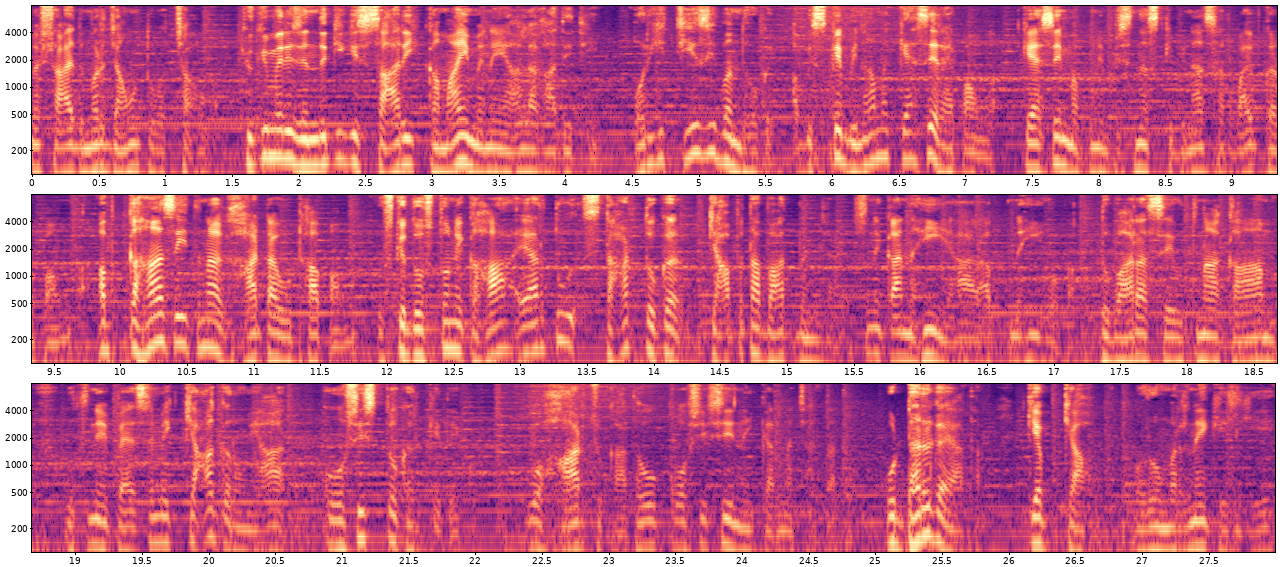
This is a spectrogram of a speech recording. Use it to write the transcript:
मैं शायद मर जाऊँ तो अच्छा होगा। क्योंकि मेरी ज़िंदगी की सारी कमाई मैंने यहाँ लगा दी थी। और ये चीज़ ही बंद हो गई। अब इसके बिना मैं कैसे रह पाऊँगा? कैसे मैं अपने बिज़नेस के बिना सरवाइव कर पाऊँगा? अब कहाँ से इतना घाटा उठा पाऊँगा? उसके दोस्तों ने कहा, यार, तू स्टार्ट तो कर। क्या पता बात बन जाए। उसने कहा, नहीं यार, अब नहीं होगा। दोबारा से उतना काम, उतने पैसे में क्या करूँ यार? कोशिश तो करके देखो। वो हार चुका था, वो कोशिश ही नहीं करना चाहता था। वो डर गया था कि अब क्या हो और वो मरने के लिए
